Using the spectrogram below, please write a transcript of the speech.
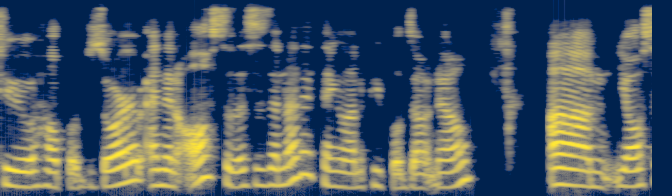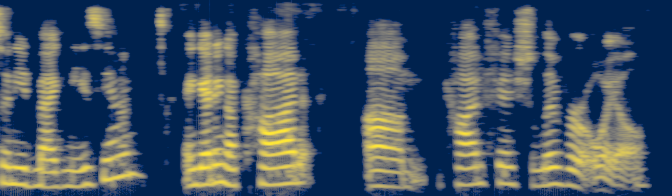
to help absorb. And then also, this is another thing a lot of people don't know. Um, you also need magnesium and getting a cod um, codfish liver oil.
